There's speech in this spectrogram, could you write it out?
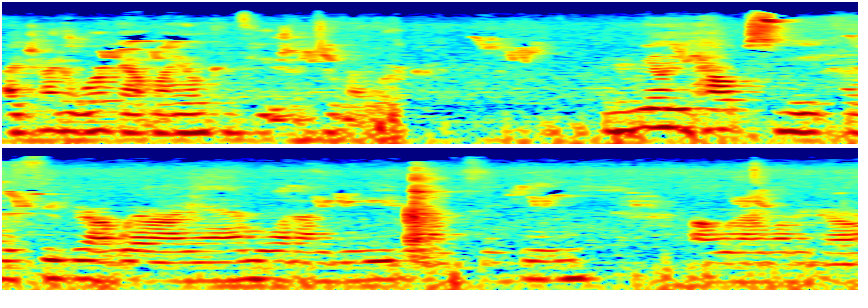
I try to work out my own confusion through my work. And it really helps me kind of figure out where I am, what I need, what I'm thinking, uh, where I want to go.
